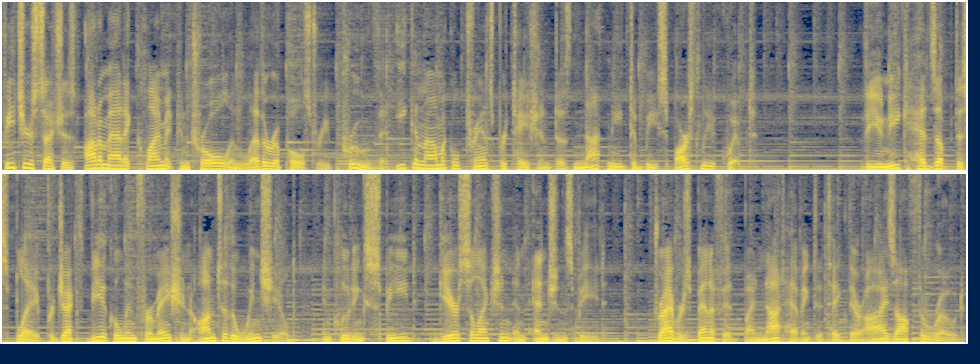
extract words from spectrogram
Features such as automatic climate control and leather upholstery prove that economical transportation does not need to be sparsely equipped. The unique heads-up display projects vehicle information onto the windshield, including speed, gear selection, and engine speed. Drivers benefit by not having to take their eyes off the road.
